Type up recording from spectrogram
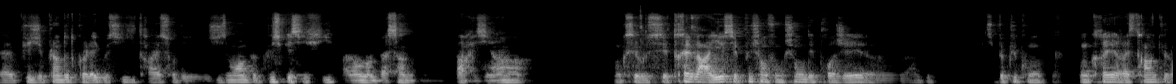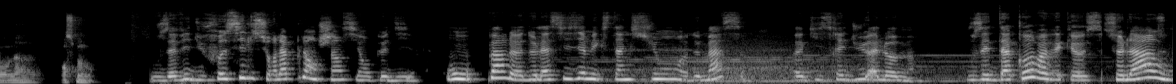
Euh, puis j'ai plein d'autres collègues aussi qui travaillent sur des gisements un peu plus spécifiques, par exemple dans le bassin parisien. Donc c'est très varié, c'est plus en fonction des projets euh, un, petit peu plus concrets et restreints que l'on a en ce moment. Vous avez du fossile sur la planche, hein, si on peut dire. On parle de la sixième extinction de masse euh, qui serait due à l'homme. Vous êtes d'accord avec cela ou?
